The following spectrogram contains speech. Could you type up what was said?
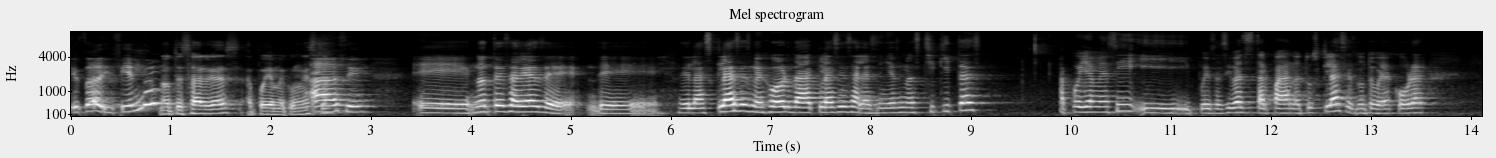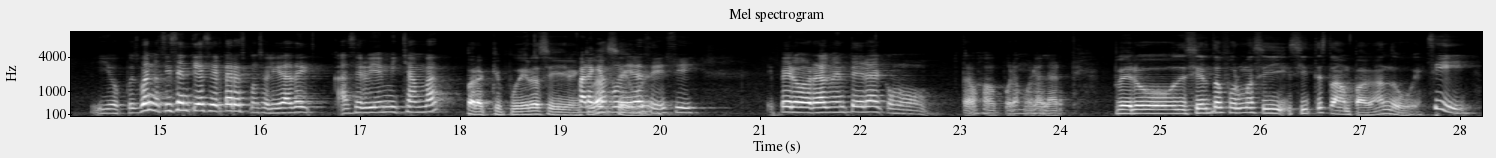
¿qué estaba diciendo? No te salgas, apóyame con esto. Ah, sí. Eh, no te salgas de, de- de las clases, mejor da clases a las niñas más chiquitas, apóyame así y pues así vas a estar pagando tus clases, no te voy a cobrar. Y yo, pues bueno, sí sentía cierta responsabilidad de hacer bien mi chamba Para que pudieras seguir en para clase, que pudiera seguir, sí. Pero realmente era como trabajaba por amor al arte. Pero de cierta forma sí, sí te estaban pagando, güey. Sí.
